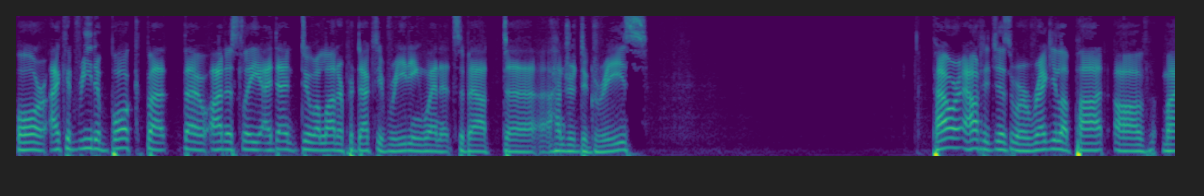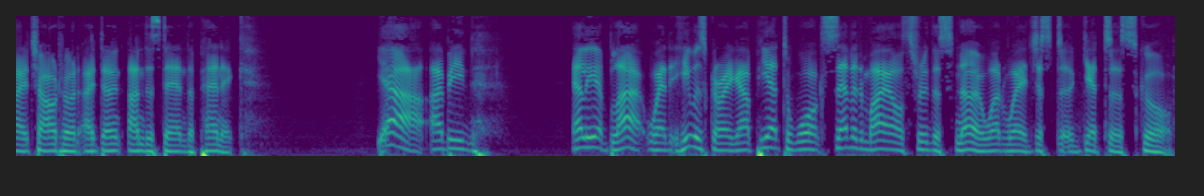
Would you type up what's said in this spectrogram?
or I could read a book. But though honestly, I don't do a lot of productive reading when it's about uh, hundred degrees. Power outages were a regular part of my childhood. I don't understand the panic. Yeah, I mean, Elliot Blatt, when he was growing up, he had to walk seven miles through the snow one way just to get to school.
